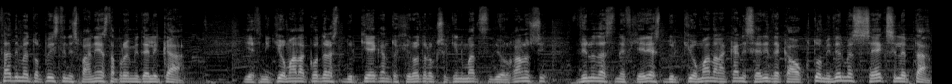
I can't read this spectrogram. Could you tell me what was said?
θα αντιμετωπίσει την Ισπανία στα προημιτελικά. Η εθνική ομάδα κόντρα στην Τουρκία έκανε το χειρότερο ξεκίνημά της στη διοργάνωση, δίνοντας την ευκαιρία στην τουρκική ομάδα να κάνει σερή 18-0 μέσα σε 6 λεπτά.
